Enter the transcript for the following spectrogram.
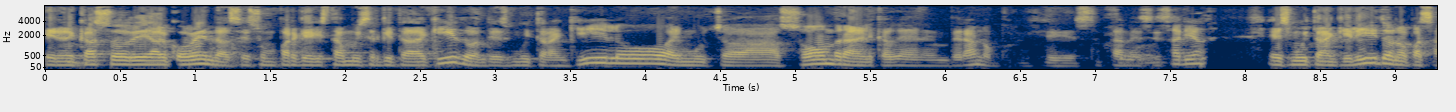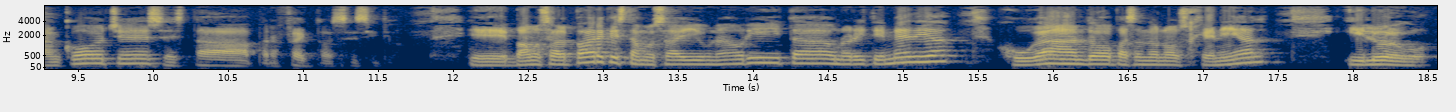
en el caso de Alcobendas es un parque que está muy cerquita de aquí, donde es muy tranquilo, hay mucha sombra en el en verano, porque es tan necesaria. Es muy tranquilito, no pasan coches, está perfecto ese sitio. Eh, vamos al parque, estamos ahí una horita, una horita y media, jugando, pasándonos genial, y luego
